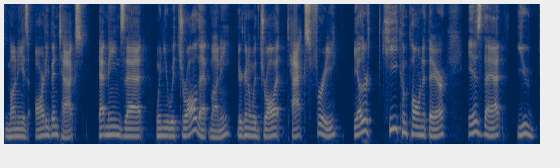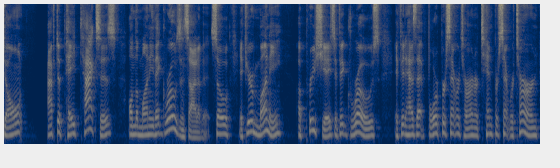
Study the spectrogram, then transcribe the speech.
money has already been taxed. That means that when you withdraw that money, you're going to withdraw it tax free. The other key component there is that you don't have to pay taxes on the money that grows inside of it. So if your money appreciates, if it grows, if it has that 4% return or 10% return,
